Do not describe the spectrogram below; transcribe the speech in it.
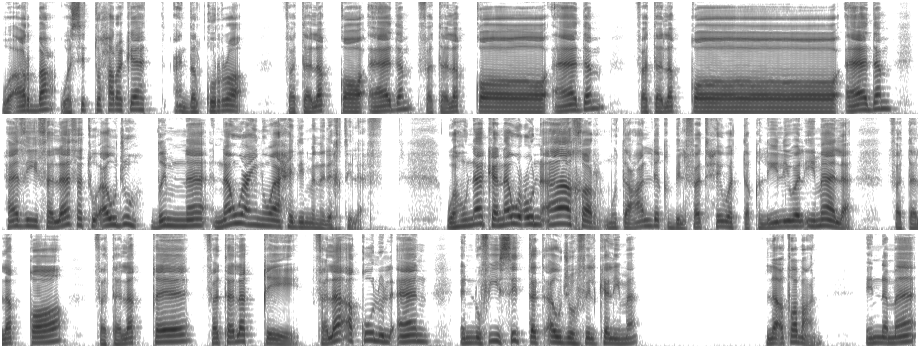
وأربع وست حركات عند القراء. فتلقى آدم فتلقى آدم فتلقى آدم هذه ثلاثة أوجه ضمن نوع واحد من الاختلاف. وهناك نوع آخر متعلق بالفتح والتقليل والإمالة. فتلقى فتلقى فتلقي. فلا أقول الآن أنه في ستة أوجه في الكلمة. لا طبعا. إنما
